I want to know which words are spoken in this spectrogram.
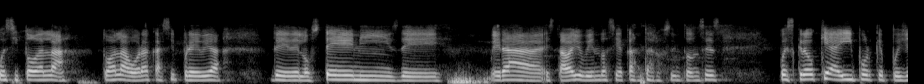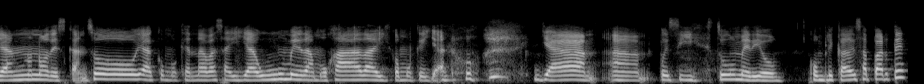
pues sí, toda la, toda la hora casi previa de, de los tenis, de, era, estaba lloviendo hacía cántaros, entonces, pues creo que ahí porque pues ya no, no descansó, ya como que andabas ahí ya húmeda, mojada y como que ya no, ya, uh, pues sí, estuvo medio complicada esa parte,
